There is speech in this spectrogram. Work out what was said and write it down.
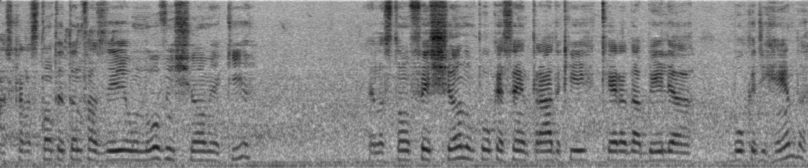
Acho que elas estão tentando fazer um novo enxame aqui. Elas estão fechando um pouco essa entrada aqui, que era da abelha boca de renda.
